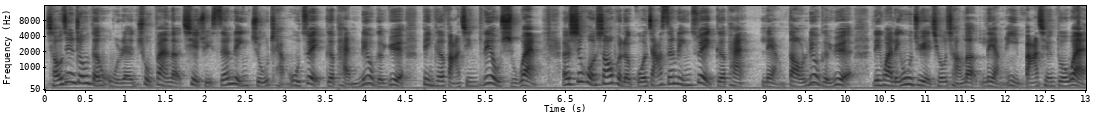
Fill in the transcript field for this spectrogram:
乔建中等五人触犯了窃取森林主产物罪，各判六个月，并可罚金六十万；而失火烧毁了国家森林罪，各判两到六个月。另外，林务局也求偿了两亿八千多万，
